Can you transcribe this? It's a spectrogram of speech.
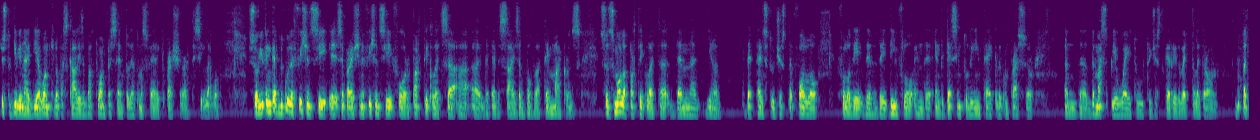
Just to give you an idea, one kilopascal is about 1% of the atmospheric pressure at the sea level. So you can get the good efficiency, uh, separation efficiency for particulates uh, uh, that have a size above 10 microns. So smaller particulate, then, you know, that tends to just follow follow the, the, the, the inflow and the, and the gas into the intake, the compressor, and uh, there must be a way to, to just get rid of it later on. But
